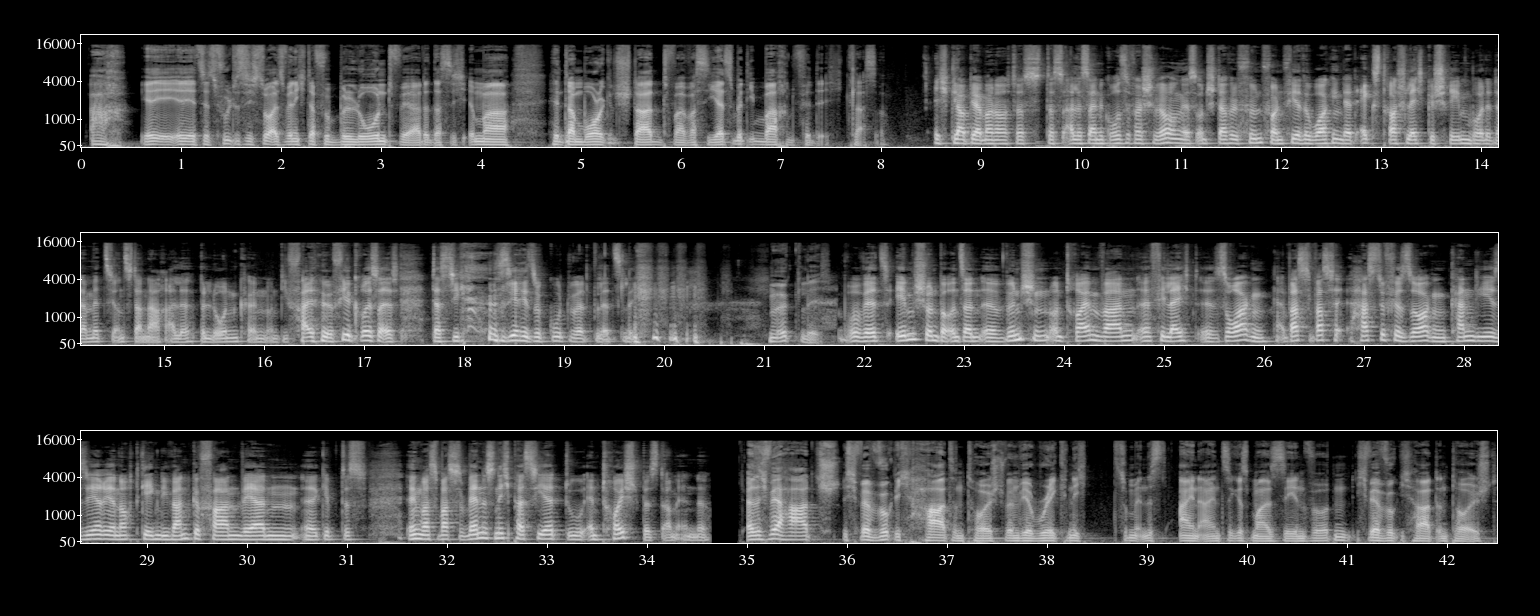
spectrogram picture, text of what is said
ach, jetzt, jetzt fühlt es sich so, als wenn ich dafür belohnt werde, dass ich immer hinter Morgan stand, weil was sie jetzt mit ihm machen, finde ich klasse. Ich glaube ja immer noch, dass das alles eine große Verschwörung ist und Staffel 5 von Fear the Walking Dead extra schlecht geschrieben wurde, damit sie uns danach alle belohnen können und die Fallhöhe viel größer ist, dass die Serie so gut wird plötzlich. möglich. Wo wir jetzt eben schon bei unseren äh, Wünschen und Träumen waren, äh, vielleicht äh, Sorgen. Was, was hast du für Sorgen? Kann die Serie noch gegen die Wand gefahren werden? Äh, gibt es irgendwas, was, wenn es nicht passiert, du enttäuscht bist am Ende? Also ich wäre hart, ich wäre wirklich hart enttäuscht, wenn wir Rick nicht zumindest ein einziges Mal sehen würden. Ich wäre wirklich hart enttäuscht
